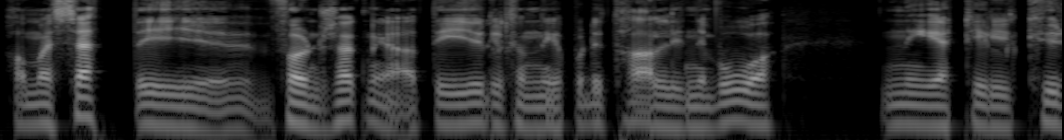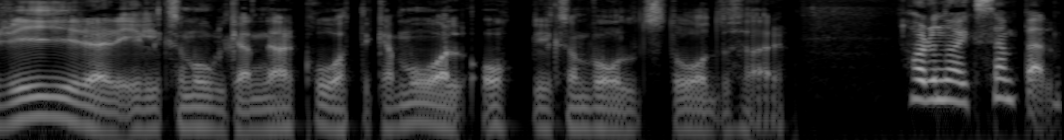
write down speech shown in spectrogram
har man sett i förundersökningar att det är ju liksom ner på detaljnivå ner till kurirer i liksom olika narkotikamål och liksom våldsdåd och så här. Har du några exempel?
